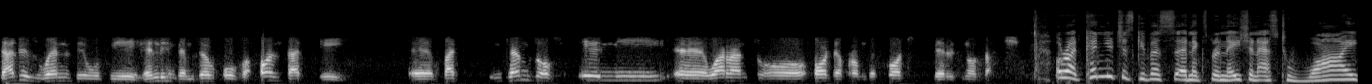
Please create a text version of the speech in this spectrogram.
that is when they will be handing themselves over on that day. Uh, but in terms of any uh, warrant or order from the court, there is no such. All right, can you just give us an explanation as to why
